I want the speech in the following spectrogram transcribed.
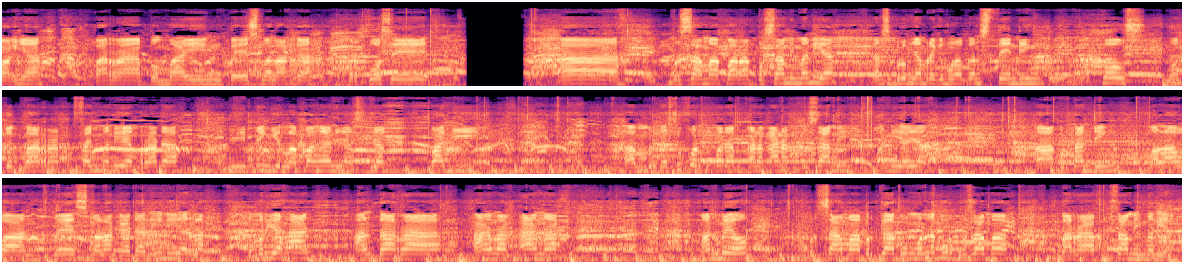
Tampaknya para pemain PS Malaka berpose uh, bersama para persami mania. Dan sebelumnya mereka melakukan standing applause untuk para persami mania yang berada di pinggir lapangan yang sejak pagi uh, memberikan support kepada anak-anak persami mania yang uh, bertanding melawan PS Malaka. Dan ini adalah kemeriahan antara anak-anak Manumeo bersama bergabung melebur bersama para pesami mania.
